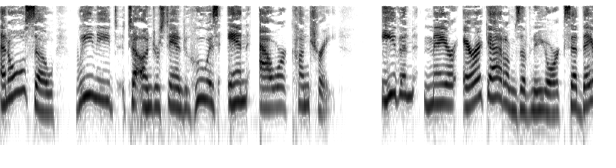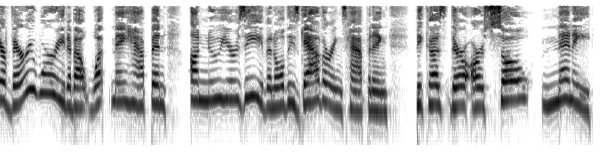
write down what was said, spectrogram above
And also, we need to understand who is in our country. Even Mayor Eric Adams of New York said they are very worried about what may happen on New Year's Eve and all these gatherings happening because there are so many,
